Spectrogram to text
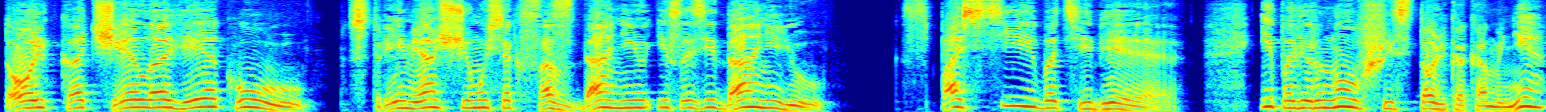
Только человеку, стремящемуся к созданию и созиданию. Спасибо тебе! И, повернувшись только ко мне,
